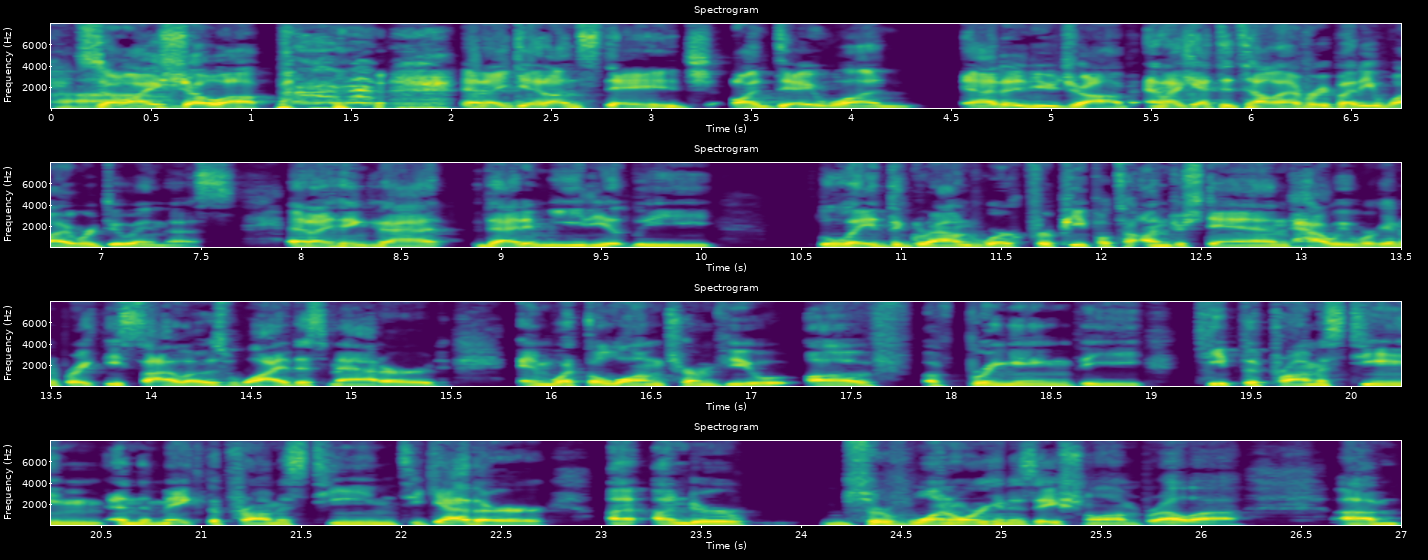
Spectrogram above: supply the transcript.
So I ah. show up and I get on stage on day one at a new job and I get to tell everybody why we're doing this. And I think that that immediately laid the groundwork for people to understand how we were going to break these silos, why this mattered, and what the long term view of of bringing the keep the promise team and the make the promise team together uh, under sort of one organizational umbrella. Um,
